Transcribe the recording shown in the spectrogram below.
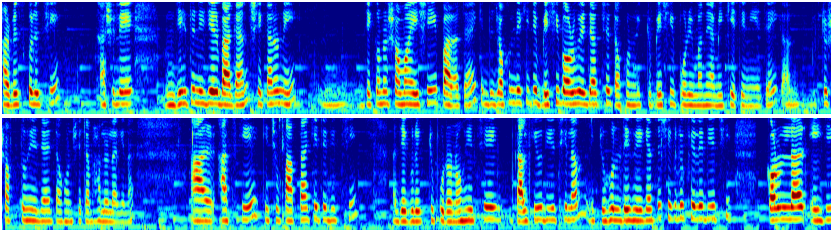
হারভেস্ট করেছি। আসলে যেহেতু নিজের বাগান, সে কারণেই যে কোনো সময় এসেই পারা যায়। কিন্তু যখন দেখি যে বেশি বড় হয়ে যাচ্ছে, তখন একটু বেশি পরিমাণে আমি কেটে নিয়ে যাই, কারণ একটু শক্ত হয়ে যায়, তখন সেটা ভালো লাগে না। আর আজকে কিছু পাতা কেটে দিচ্ছি, যেগুলো একটু পুরনো হয়েছে, কালকেও দিয়েছিলাম, একটু হলদে হয়ে গেছে, সেগুলো ফেলে দিয়েছি। করল্লার এই যে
